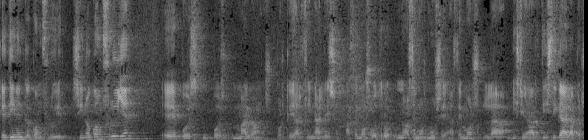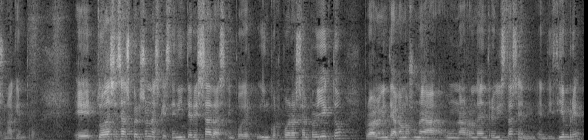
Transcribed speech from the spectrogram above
que tienen que confluir. Si no confluyen, eh, pues, pues mal vamos, porque al final eso, hacemos otro, no hacemos MUSE, hacemos la visión artística de la persona que entró. Eh, todas esas personas que estén interesadas en poder incorporarse al proyecto, probablemente hagamos una, una ronda de entrevistas en, diciembre,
